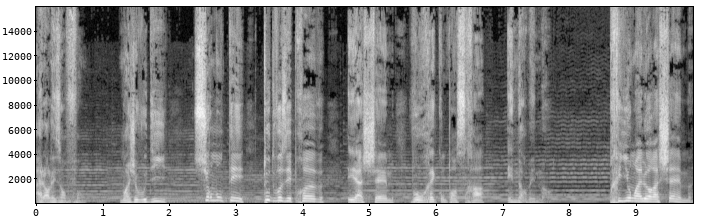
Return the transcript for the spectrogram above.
Alors les enfants, moi je vous dis, surmontez toutes vos épreuves et Hachem vous récompensera énormément. Prions alors Hachem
